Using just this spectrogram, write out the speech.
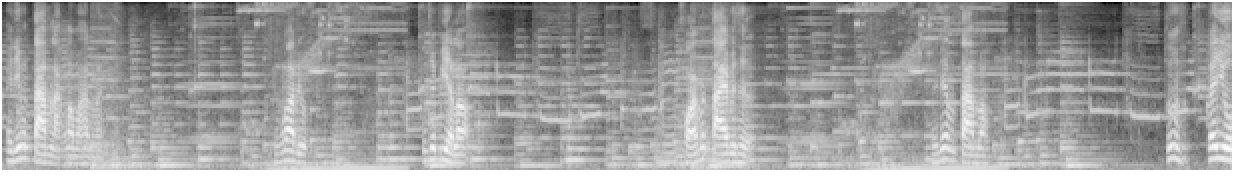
ไอ้นี่มันตามหลังเรามาทันไหมถึงรอดอยู่มันจะเบียดเรา ขอให้มันตายไปเถอะเดี๋ยวเนี้มันตามเราอือได้อยู่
